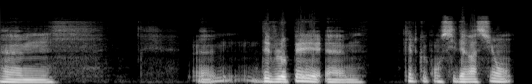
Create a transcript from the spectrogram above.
euh, euh, développer euh, quelques considérations.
